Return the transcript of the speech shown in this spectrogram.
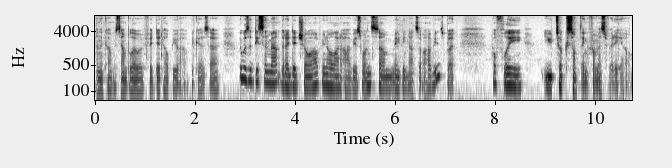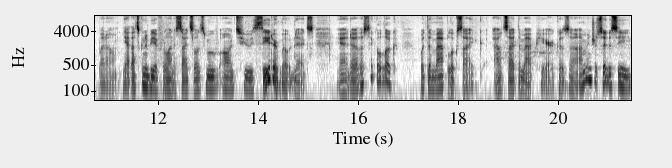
in the comments down below if it did help you out, because uh, there was a decent amount that I did show off, you know, a lot of obvious ones, some maybe not so obvious, but hopefully you took something from this video. But um, yeah, that's going to be it for line of sight. So let's move on to theater mode next. And uh, let's take a look what the map looks like outside the map here. Because uh, I'm interested to see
